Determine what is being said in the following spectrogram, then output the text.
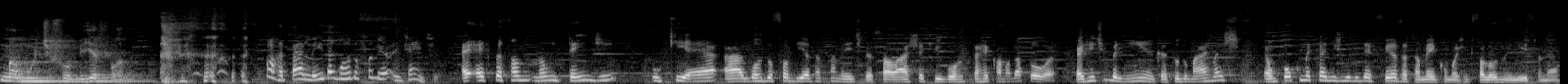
Mamutefobia é foda. Porra, tá além da gordofobia. Gente, é, é que o pessoal não entende o que é a gordofobia exatamente. O pessoal acha que o gordo tá reclamando à toa. Que a gente brinca e tudo mais, mas é um pouco um mecanismo de defesa também, como a gente falou no início, né?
